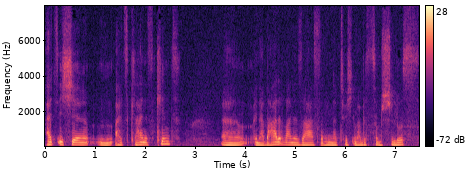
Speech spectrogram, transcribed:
Als ich äh, als kleines Kind äh, in der Badewanne saß und natürlich immer bis zum Schluss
